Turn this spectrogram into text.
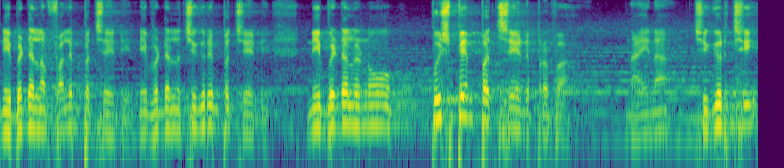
నీ బిడ్డలను ఫలింప చేయండి నీ బిడ్డలను చిగురింప చేయండి నీ బిడ్డలను పుష్పింప చేయండి ప్రభా. నాయన చిగుర్చి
